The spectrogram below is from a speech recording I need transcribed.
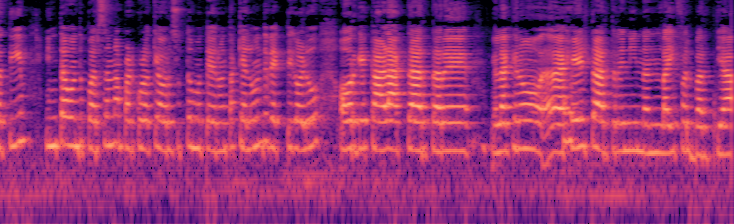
ಸತಿ ಇಂಥ ಒಂದು ಪರ್ಸನ್ನ ಪಡ್ಕೊಳ್ಳೋಕೆ ಅವ್ರ ಸುತ್ತಮುತ್ತ ಇರುವಂತ ಕೆಲವೊಂದು ವ್ಯಕ್ತಿಗಳು ಅವ್ರಿಗೆ ಕಾಳ ಆಗ್ತಾ ಇರ್ತಾರೆ ಎಲ್ಲಕೇನೋ ಹೇಳ್ತಾ ಇರ್ತಾರೆ, ನೀನ್ ನನ್ನ ಲೈಫಲ್ಲಿ ಬರ್ತೀಯಾ?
